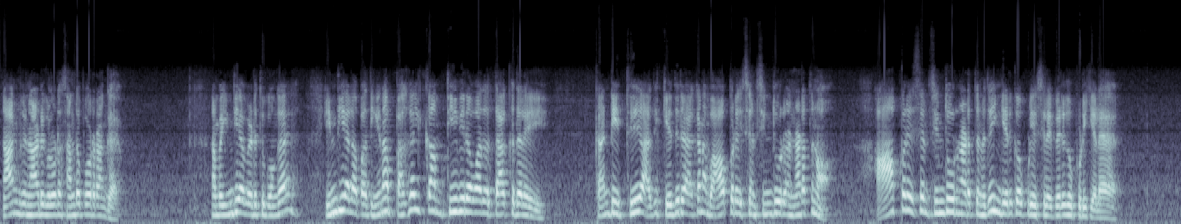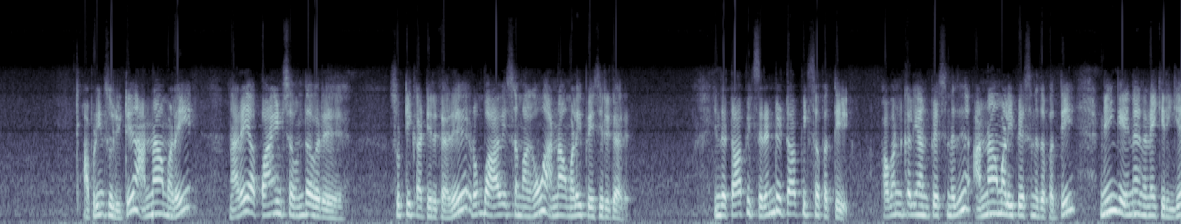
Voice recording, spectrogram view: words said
நான்கு நாடுகளோட சண்டை போடுறாங்க. நம்ம இந்தியாவை எடுத்துக்கோங்க. இந்தியாவில் பார்த்தீங்கன்னா பகல்காம் தீவிரவாத தாக்குதலை கண்டித்து அதுக்கு எதிராக நம்ம ஆப்ரேஷன் சிந்தூரை நடத்தினோம். ஆப்ரேஷன் சிந்தூர் நடத்துனது இங்கே இருக்கக்கூடிய சில பேருக்கு பிடிக்கல. அப்படின்னு சொல்லிட்டு அண்ணாமலை நிறையா பாயிண்ட்ஸை வந்து அவர் சுட்டி காட்டியிருக்காரு. ரொம்ப ஆவேசமாகவும் அண்ணாமலை பேசியிருக்காரு. இந்த டாபிக்ஸ் ரெண்டு டாபிக்ஸை பற்றி பவன் கல்யாண் பேசினது அண்ணாமலை பேசினதை பற்றி நீங்கள் என்ன நினைக்கிறீங்க?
